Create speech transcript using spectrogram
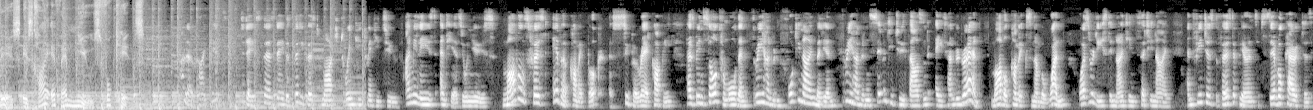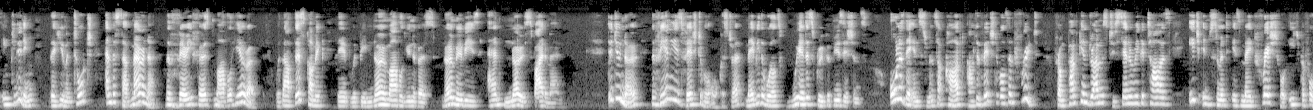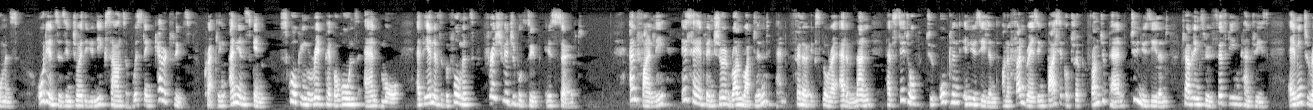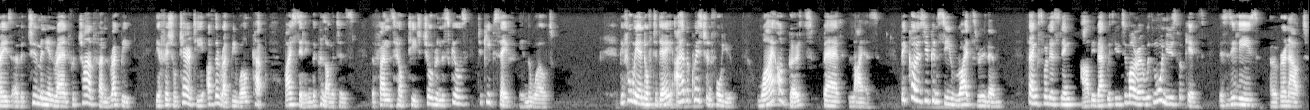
This is Chai FM News for Kids. Hello, Hi Kids. Today is Thursday, the 31st of March 2022. I'm Elise, and here's your news. Marvel's first ever comic book, a super rare copy, has been sold for more than 349,372,800 Rand. Marvel Comics number one was released in 1939 and features the first appearance of several characters, including the Human Torch and the Submariner, the very first Marvel hero. Without this comic, there would be no Marvel Universe, no movies, and no Spider Man. Did you know the Viennese Vegetable Orchestra may be the world's weirdest group of musicians? All of their instruments are carved out of vegetables and fruit. From pumpkin drums to celery guitars, each instrument is made fresh for each performance. Audiences enjoy the unique sounds of whistling carrot flutes, crackling onion skin, squawking red pepper horns, and more. At the end of the performance, fresh vegetable soup is served. And finally, SA adventurer Ron Rutland and fellow explorer Adam Nunn have set off to Auckland in New Zealand on a fundraising bicycle trip from Japan to New Zealand, travelling through 15 countries, aiming to raise over 2 million rand for Child Fund Rugby, the official charity of the Rugby World Cup, by selling the kilometres. The funds help teach children the skills to keep safe in the world. Before we end off today, I have a question for you. Why are ghosts bad liars? Because you can see right through them. Thanks for listening. I'll be back with you tomorrow with more news for kids. This is Elise, over and out.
